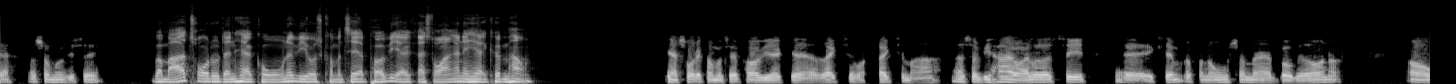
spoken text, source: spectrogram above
ja, og så må vi se. Hvor meget tror du, den her coronavirus kommer til at påvirke restauranterne her i København? Jeg tror, det kommer til at påvirke øh, rigtig, rigtig meget. Altså, vi har jo allerede set øh, eksempler på nogen, som er bukket under, og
